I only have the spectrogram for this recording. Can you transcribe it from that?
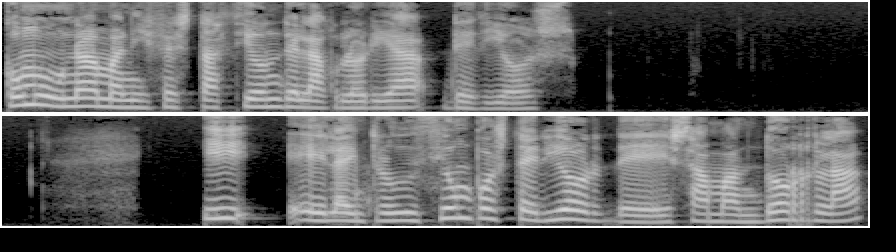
como una manifestación de la gloria de Dios y eh, la introducción posterior de esa mandorla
